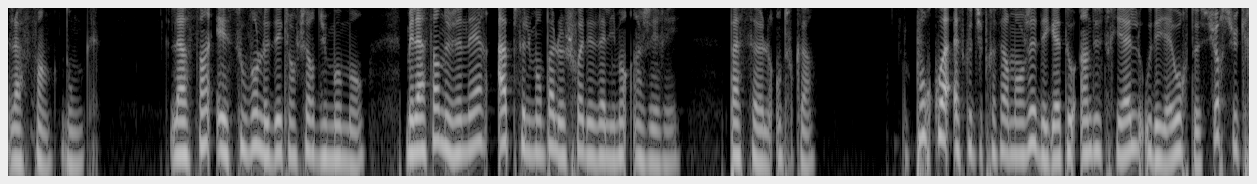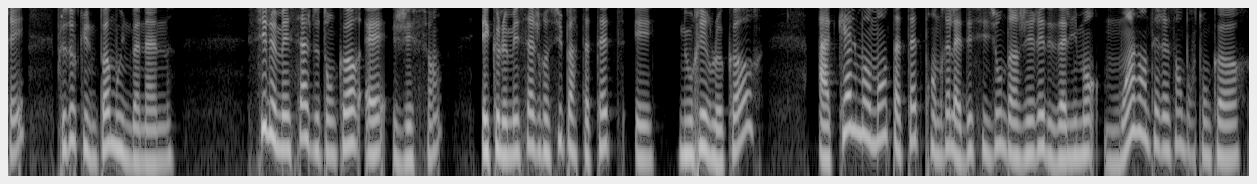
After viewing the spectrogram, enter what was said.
La faim, donc. La faim est souvent le déclencheur du moment, mais la faim ne génère absolument pas le choix des aliments ingérés. Pas seul, en tout cas. Pourquoi est-ce que tu préfères manger des gâteaux industriels ou des yaourts sursucrés plutôt qu'une pomme ou une banane? Si le message de ton corps est j'ai faim et que le message reçu par ta tête est nourrir le corps, à quel moment ta tête prendrait la décision d'ingérer des aliments moins intéressants pour ton corps?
